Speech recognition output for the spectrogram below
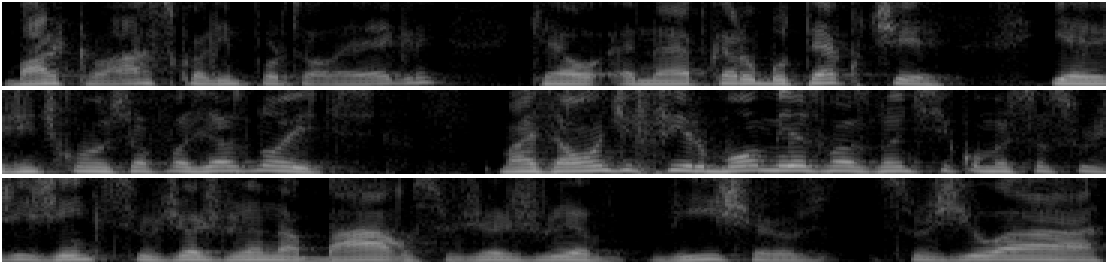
bar clássico ali em Porto Alegre, que é, na época era o Boteco Tchê. E aí a gente começou a fazer as noites. Mas aonde firmou mesmo as noites e começou a surgir gente, surgiu a Juliana Barros, surgiu a Julia Vischer, surgiu a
